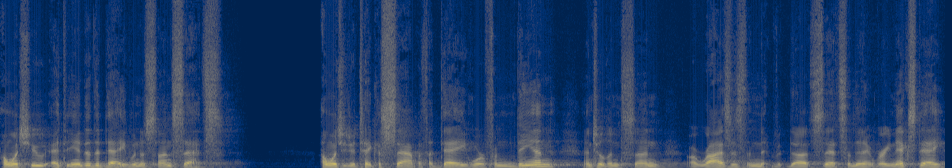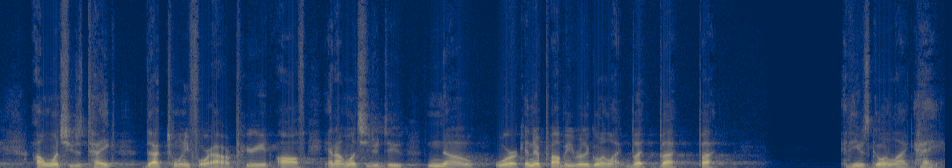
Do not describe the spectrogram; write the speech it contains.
I want you at the end of the day when the sun sets, I want you to take a Sabbath, a day where from then until the sun rises and the sets, and the very next day, I want you to take that 24 hour period off and I want you to do no work. And they're probably really going like, but, but, but. And he was going like, hey,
